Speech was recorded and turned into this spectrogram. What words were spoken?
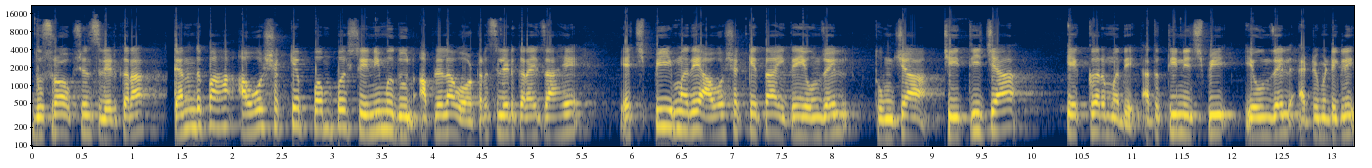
दुसरा ऑप्शन सिलेक्ट करा. त्यानंतर पहा आवश्यक पंप श्रेणीमधून आपल्याला वॉटर सिलेक्ट करायचं आहे. एच पी मध्ये आवश्यकता इथे येऊन जाईल तुमच्या शेतीच्या एकरमध्ये. आता तीन एच पी येऊन जाईल ऑटोमॅटिकली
